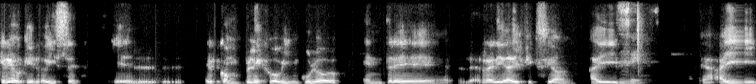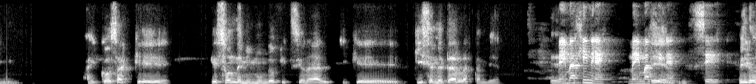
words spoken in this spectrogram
creo que lo hice, el, complejo vínculo entre realidad y ficción. Hay, sí hay, hay cosas que, son de mi mundo ficcional y que quise meterlas también. Me eh, imaginé, me imaginé, eh, sí. Pero,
